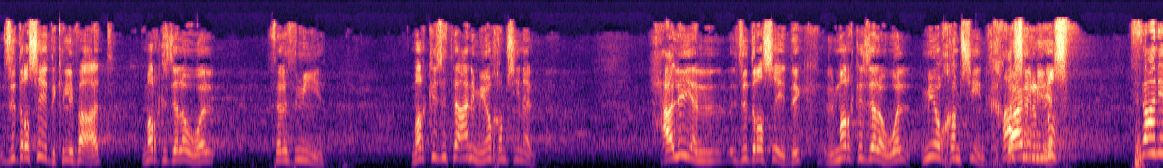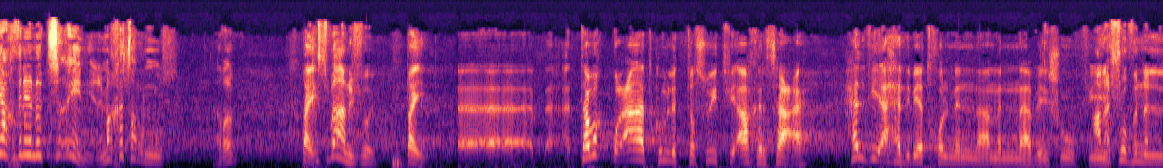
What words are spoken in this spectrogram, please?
زد رصيدك اللي فات المركز الأول 300 المركز الثاني 150 ألف. حاليا زد رصيدك المركز الأول 150 خاسر. النصف. الثاني ياخذ 92 يعني ما خسر النص عرفت؟ طيب. كسبان شوي. طيب. آه، توقعاتكم للتصويت في آخر ساعة هل في أحد بيدخل منا منا بنشوف في أنا أشوف إن ال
